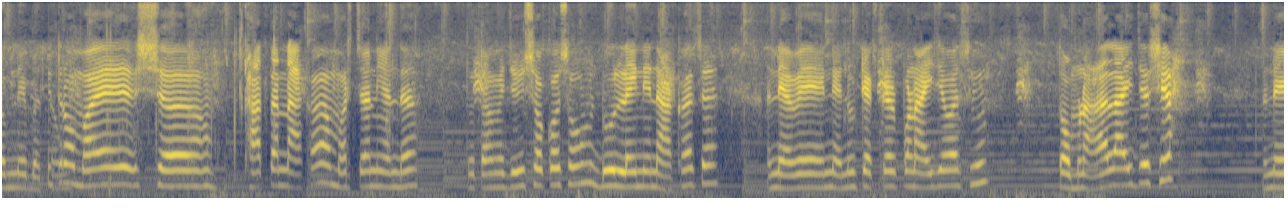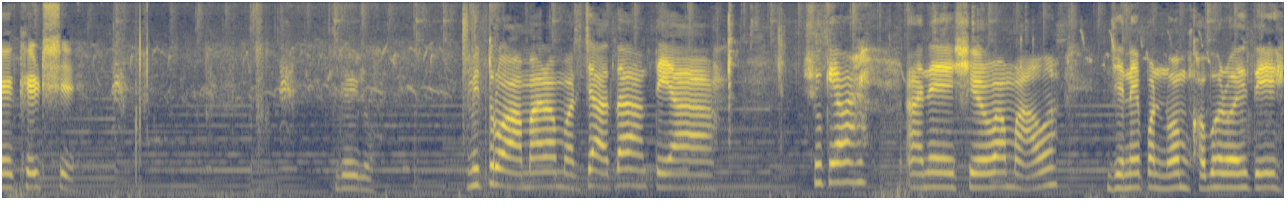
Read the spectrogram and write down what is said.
તમને મિત્રો, મહેશ ખાતર નાખે મરચાંની અંદર. તો તમે જોઈ શકો છો, ડોલ લઈને નાખે છે. અને હવે એનું ટ્રેક્ટર પણ આવી જવાશું તો હમણાં હાલ આવી જશે અને ખેડશે. જોઈ લો. મિત્રો, આ અમારા મરચાં હતા. તે આ, શું કહેવાય? આને શેરવામાં આવે. જેને પણ નોમ ખબર હોય તે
